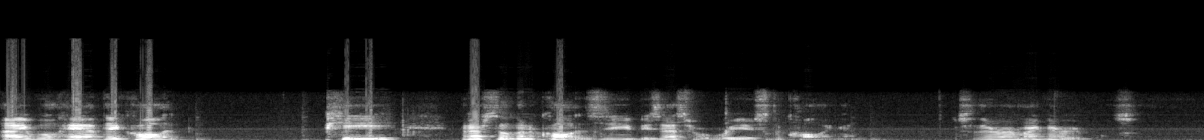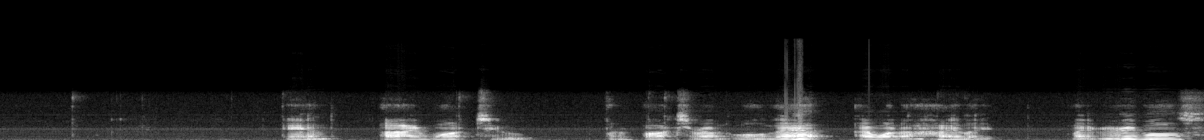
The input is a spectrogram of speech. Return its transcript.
I will have, they call it P, but I'm still going to call it Z because that's what we're used to calling it. So there are my variables. And I want to put a box around all of that. I want to highlight my variables.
